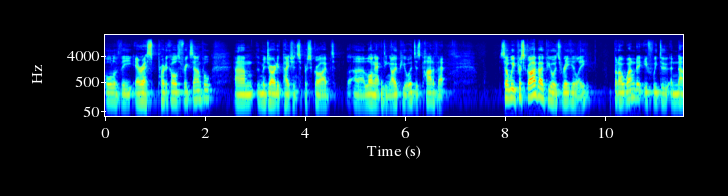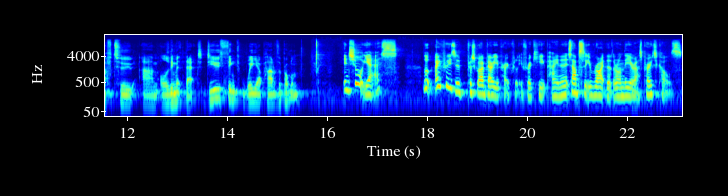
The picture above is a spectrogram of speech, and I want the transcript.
all of the ERAS protocols, for example, um, the majority of patients are prescribed uh, long-acting opioids as part of that. So we prescribe opioids regularly, but I wonder if we do enough to um, limit that. Do you think we are part of the problem? In short, yes. Look, opioids are prescribed very appropriately for acute pain, and it's absolutely right that they're on the ERAS protocols.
